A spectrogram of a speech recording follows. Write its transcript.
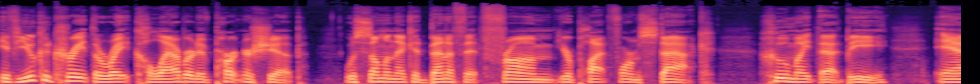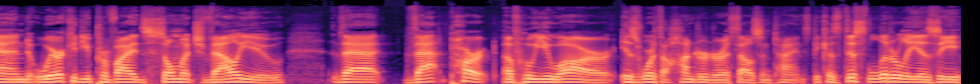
if you could create the right collaborative partnership with someone that could benefit from your platform stack, who might that be? And where could you provide so much value that that part of who you are is worth a hundred or a thousand times? Because this literally is a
